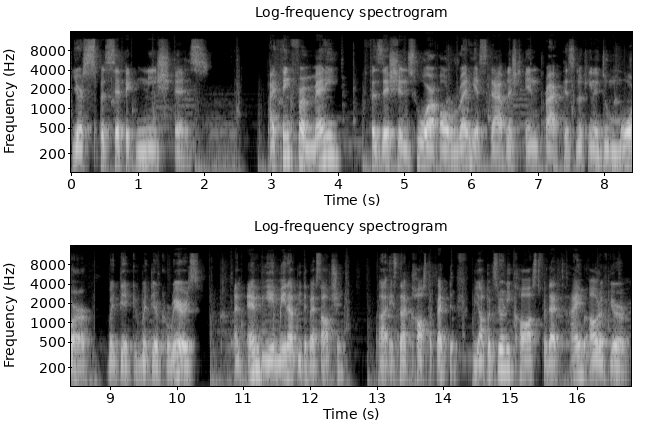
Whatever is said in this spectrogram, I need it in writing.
your specific niche is. I think for many physicians who are already established in practice looking to do more with their with their careers, an MBA may not be the best option. Uh, it's not cost effective. The opportunity cost for that time out of your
